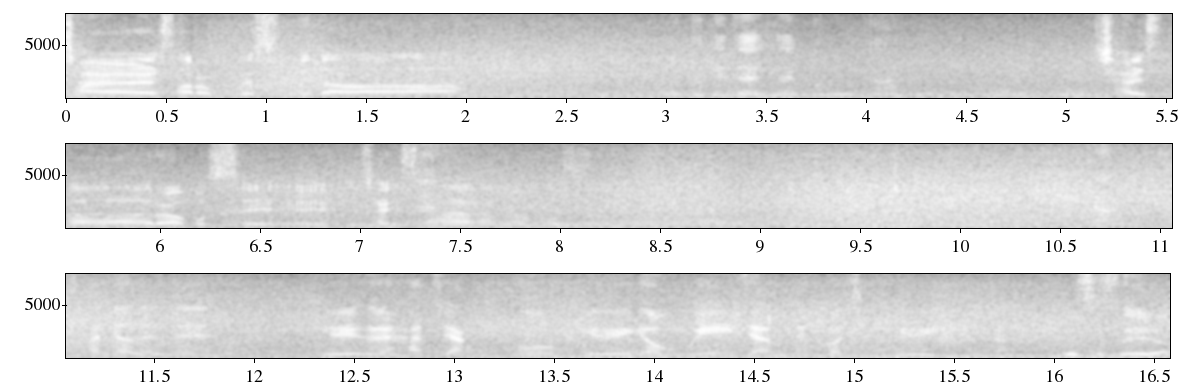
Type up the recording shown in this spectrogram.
잘 살아보겠습니다. 어떻게 잘 살 겁니까? 잘 살아보세. 잘 살아보세. 2004년에는 계획을 하지 않고 계획에 얽매이지 않는 것이 계획입니다. 웃으세요.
